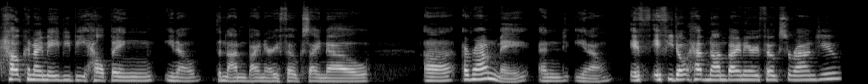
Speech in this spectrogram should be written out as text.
how can I maybe be helping, you know, the non-binary folks I know uh, around me? And, you know, if if you don't have non-binary folks around you,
